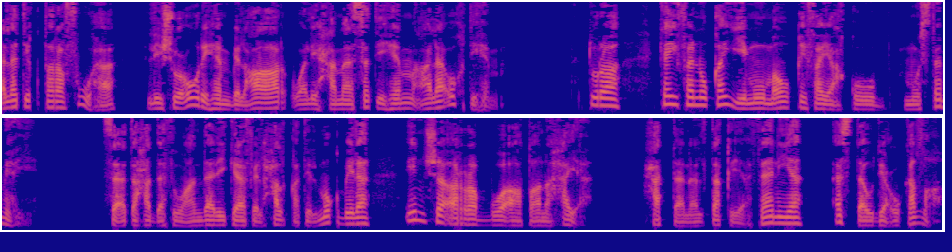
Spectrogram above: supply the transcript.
التي اقترفوها لشعورهم بالعار ولحماستهم على أختهم. ترى كيف نقيم موقف يعقوب مستمعي؟ سأتحدث عن ذلك في الحلقة المقبلة إن شاء الرب وأعطانا حياة. حتى نلتقي ثانية أستودعك الله.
